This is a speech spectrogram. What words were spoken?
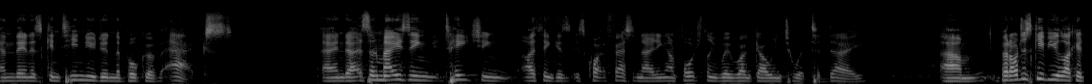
and then it's continued in the book of Acts. And uh, it's an amazing teaching, I think, is, is quite fascinating. Unfortunately, we won't go into it today. Um, but I'll just give you like a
